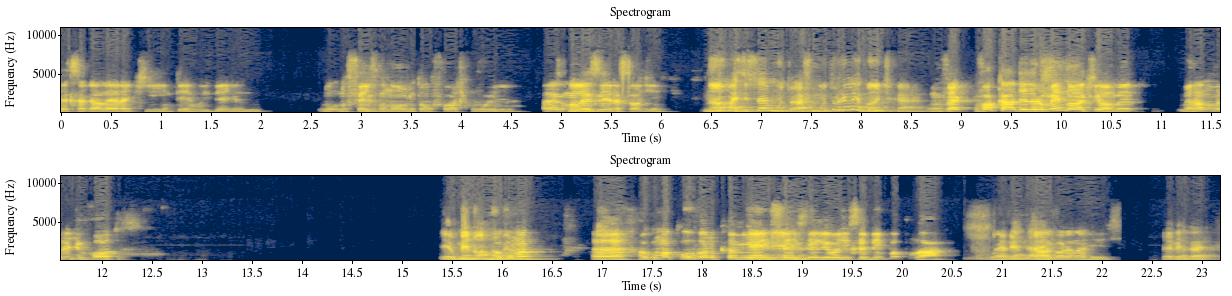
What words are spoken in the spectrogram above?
essa galera aqui, em termos dele, não, não fez um nome tão forte como ele. É uma leseira só de não, mas isso é muito, eu acho muito relevante, cara. Invocado, ele era o menor aqui, ó. Menor número de votos. É o menor número. Alguma, né? é, alguma curva no caminho É aí mesmo. fez ele hoje ser bem popular. Né? É verdade. Tá agora na rede. É verdade.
